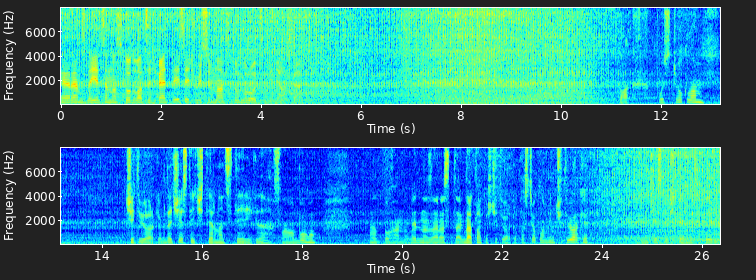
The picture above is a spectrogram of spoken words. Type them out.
ГРМ здається на 125 тисяч у 2018 році мінявся. Так, по стеклам четверки, буде чистий 14 рік, да, слава Богу. От погано видно зараз. Так, да, також четверка. По стеклам він четверки. Чистий 14 рік.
